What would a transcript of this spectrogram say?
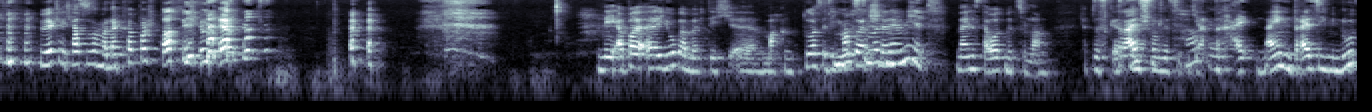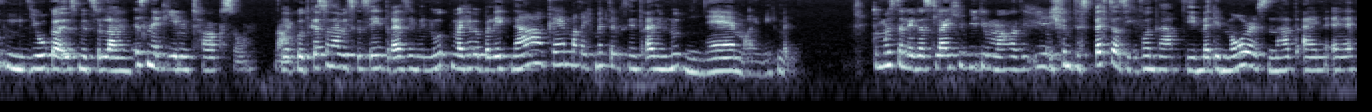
Wirklich, hast du es an meiner Körpersprache gemerkt? Nee, aber äh, Yoga möchte ich äh, machen. Du hast ja die Machst du mit mir mit? Nein, es dauert mir zu lang. Ich habe das gestern 30 schon gesehen. Ja, drei, nein, 30 Minuten Yoga ist mir zu lang. Ist nicht jeden Tag so. Ja gut, gestern habe ich es gesehen, 30 Minuten, weil ich habe überlegt, na okay, mache ich mit. Ich habe gesehen, 30 Minuten. Nee, mache ich nicht mit. Du musst dann nicht das gleiche Video machen wie ich. Ich finde das Beste, was ich gefunden habe, die Maddie Morrison hat ein äh,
